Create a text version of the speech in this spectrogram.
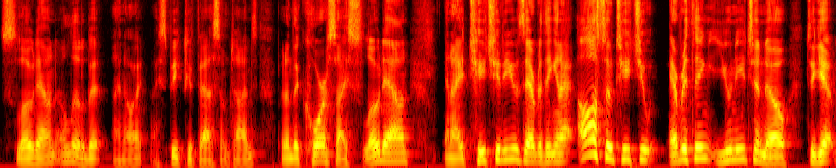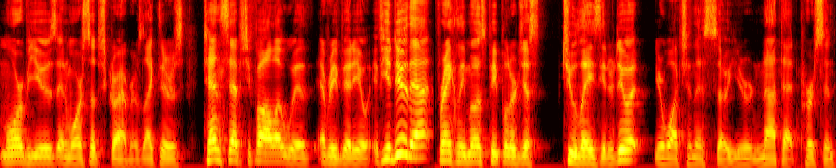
slow down a little bit. I know I, I speak too fast sometimes, but in the course, I slow down and I teach you to use everything. And I also teach you everything you need to know to get more views and more subscribers. Like there's 10 steps you follow with every video. If you do that, frankly, most people are just too lazy to do it. You're watching this, so you're not that person.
